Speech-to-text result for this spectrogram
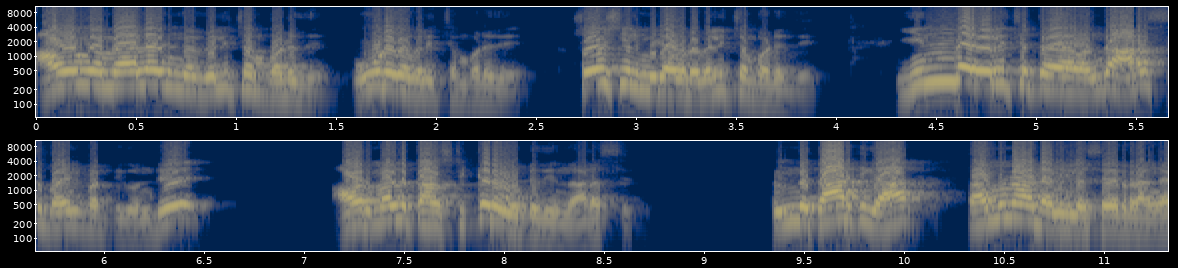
அவங்க மேல இந்த வெளிச்சம் படுது ஊடக வெளிச்சம் படுது சோசியல் மீடியாவோட வெளிச்சம் படுது. இந்த வெளிச்சத்தை வந்து அரசு பயன்படுத்தி கொண்டு அவர் மேல தான் ஸ்டிக்கர் ஓட்டுது இந்த அரசு. இந்த கார்த்திகா தமிழ்நாடு அணியில சேர்றாங்க.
